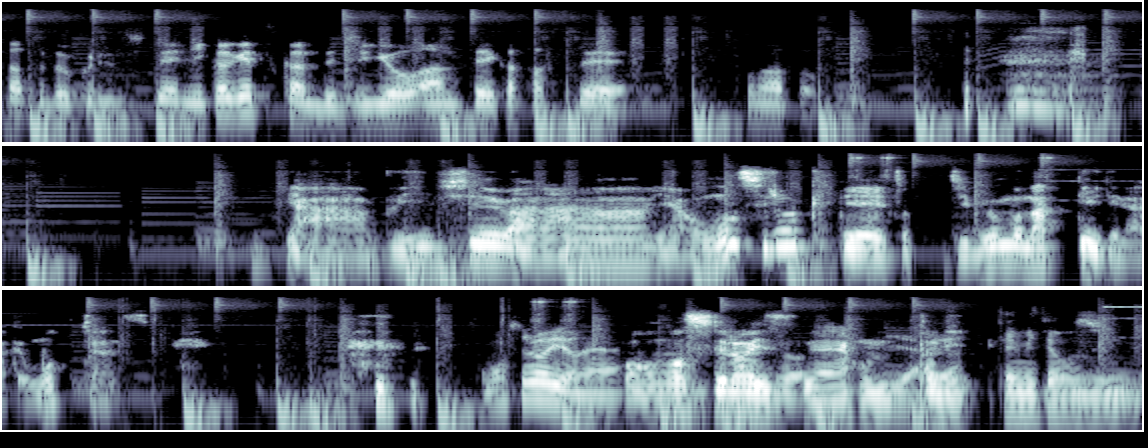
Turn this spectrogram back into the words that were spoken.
経って独立して、2ヶ月間で事業を安定化させて、その後。いやー、VTuber なーいや、面白くて、ちょっと自分もなってみてえなって思っちゃうんですよね。面白いよね。面白いですね、本当に。やってみてほしいな。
